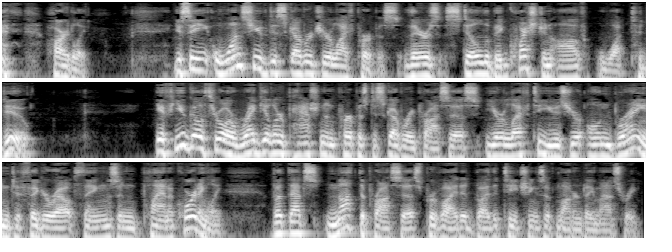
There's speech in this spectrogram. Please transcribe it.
Hardly. You see, once you've discovered your life purpose, there's still the big question of what to do. If you go through a regular passion and purpose discovery process, you're left to use your own brain to figure out things and plan accordingly. But that's not the process provided by the teachings of modern day mastery.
